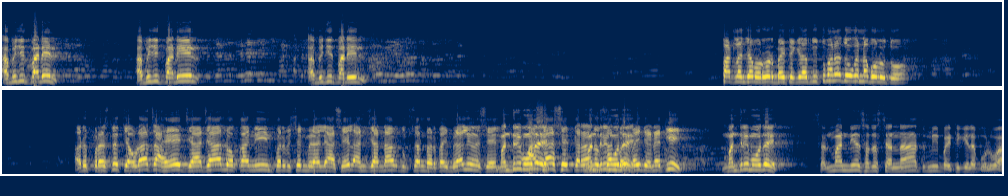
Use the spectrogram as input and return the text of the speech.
अभिजित पाटील. अभिजित पाटील. अभिजित पाटील. पाटलांच्या बरोबर बैठकीला मी तुम्हाला दोघांना बोलवतो. अरे प्रश्न तेवढाच आहे ज्या ज्या लोकांनी इन्फॉर्मेशन मिळाली असेल आणि ज्यांना नुकसान भरपाई मिळाली नसेल मंत्री महोदय, अशा शेतकऱ्यांना मंत्री नुकसान महोदय. भरपाई देण्यात येईल. मंत्री महोदय सन्माननीय सदस्यांना तुम्ही बैठकीला बोलवा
